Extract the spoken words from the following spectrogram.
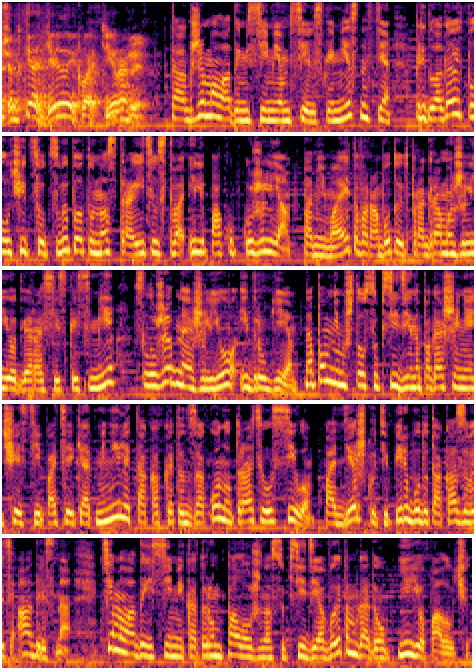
Все-таки отдельная квартира. Также молодым семьям сельской местности предлагают получить соцвыплату на строительство или покупку жилья. Помимо этого работают программы «Жилье для российской семьи», «Служебное жилье» и другие. Напомним, что субсидии на погашение части ипотеки отменили, так как этот закон утратил силу. Поддержку теперь будут оказывать адресно. Те молодые семьи, которым положена субсидия в этом году, ее получат.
